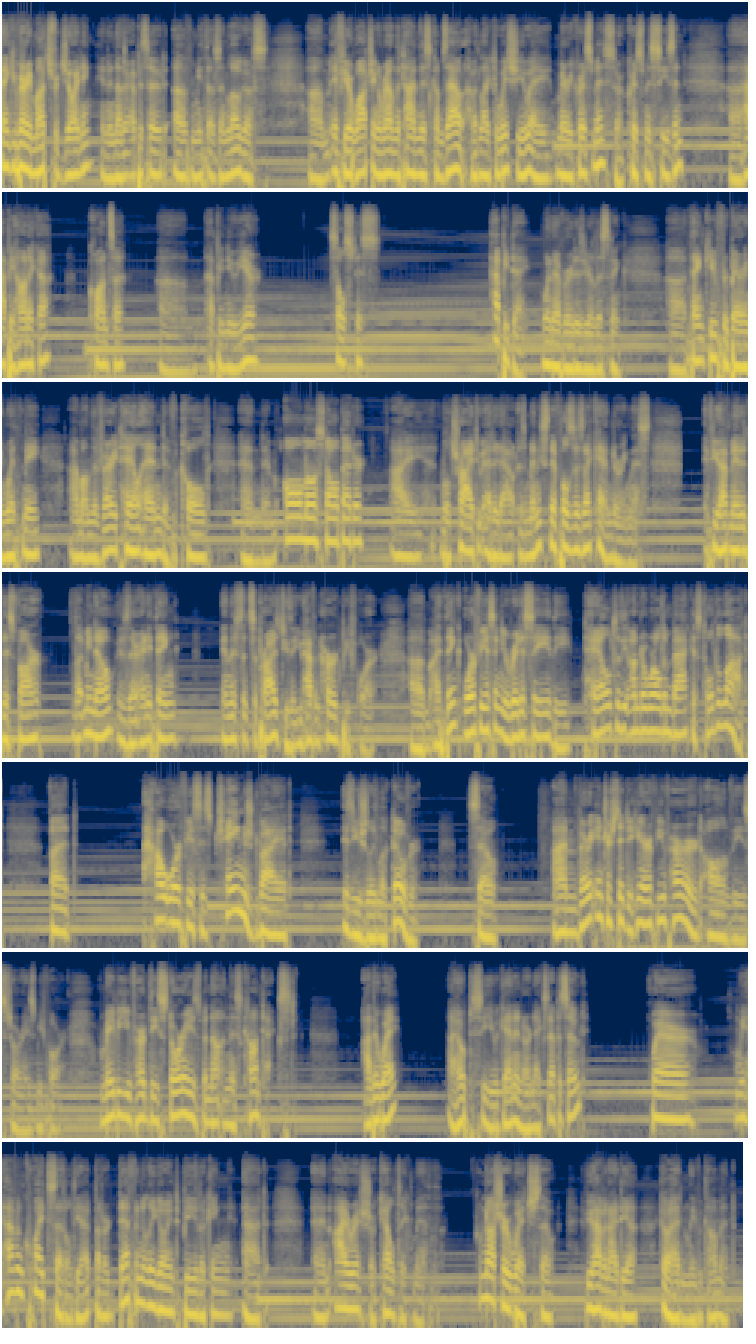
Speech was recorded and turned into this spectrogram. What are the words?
Thank you very much for joining in another episode of Mythos and Logos. Um, if you're watching around the time this comes out, I would like to wish you a Merry Christmas or Christmas season, uh, Happy Hanukkah, Kwanzaa, um, Happy New Year, Solstice, Happy Day, whenever it is you're listening. Uh, thank you for bearing with me. I'm on the very tail end of a cold and am almost all better. I will try to edit out as many sniffles as I can during this. If you have made it this far, let me know. Is there anything in this that surprised you that you haven't heard before. Um, I think Orpheus and Eurydice, the tale to the underworld and back, is told a lot, but how Orpheus is changed by it is usually looked over. So I'm very interested to hear if you've heard all of these stories before, or maybe you've heard these stories but not in this context. Either way, I hope to see you again in our next episode, where we haven't quite settled yet, but are definitely going to be looking at an Irish or Celtic myth. I'm not sure which, so if you have an idea, go ahead and leave a comment.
